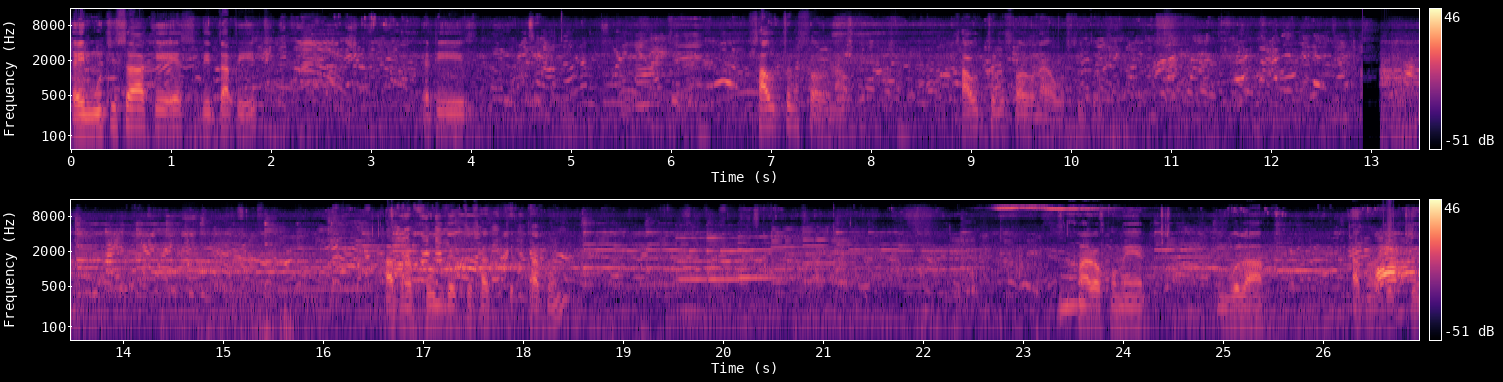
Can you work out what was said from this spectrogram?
এই মুচিসা কে এস বিদ্যাপীঠ, এটি সাউথ চব্বিশ পরগনা, সাউথ চব্বিশ পরগনায় অবস্থিত। আপনার ফুল দেখতে থাক- থাকুন। নানা রকমের গোলাপ আপনারা দেখছেন।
